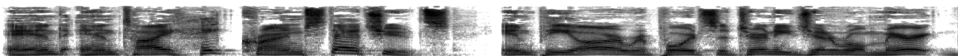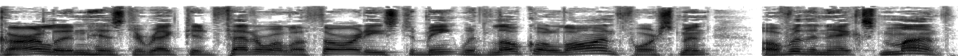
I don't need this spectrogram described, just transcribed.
and anti hate crime statutes. NPR reports Attorney General Merrick Garland has directed federal authorities to meet with local law enforcement over the next month.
